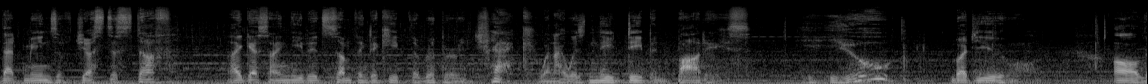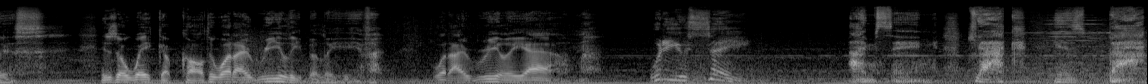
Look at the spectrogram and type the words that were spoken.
that means of justice stuff, I guess I needed something to keep the Ripper in check when I was knee-deep in bodies. You? But you, all this, is a wake-up call to what I really believe. What I really am. What are you saying? I'm saying Jack is back.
